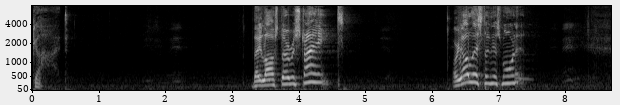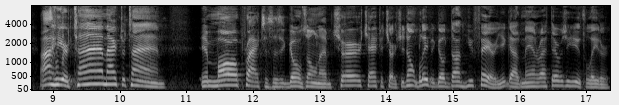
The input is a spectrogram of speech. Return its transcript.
God. They lost their restraint. Are y'all listening this morning? I hear time after time immoral practices that goes on in church after church. You don't believe it? Go to Donahue Fair. You got a man right there was a youth leader.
